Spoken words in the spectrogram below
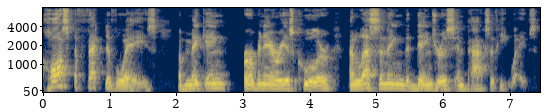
cost effective ways of making urban areas cooler and lessening the dangerous impacts of heat waves.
